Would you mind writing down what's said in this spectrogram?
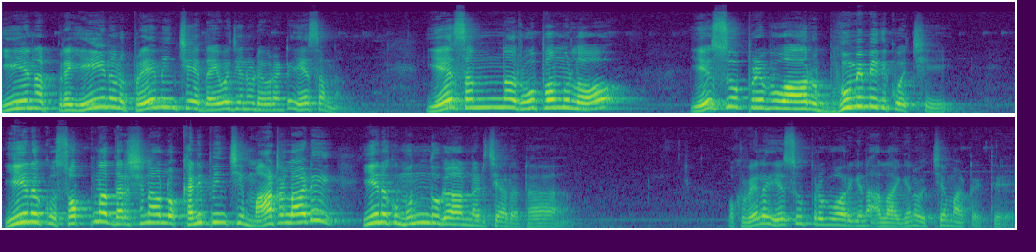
ఈయన ప్రే ఈయనను ప్రేమించే దైవజనుడు ఎవరంటే ఏసన్నా. ఏసన్న రూపములో యేసు ప్రభువారు భూమి మీదకి వచ్చి ఈయనకు స్వప్న దర్శనాల్లో కనిపించి మాట్లాడి ఈయనకు ముందుగా నడిచాడట. ఒకవేళ యేసు ప్రభు వారిగిన అలాగైనా వచ్చే మాట అయితే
